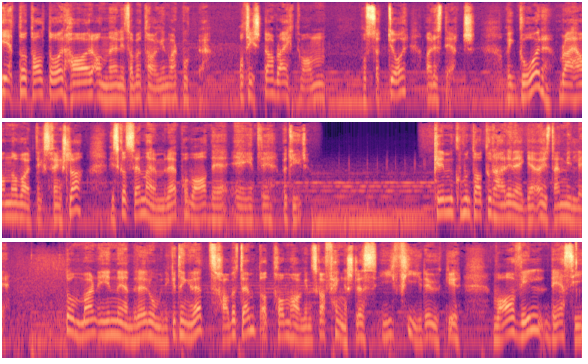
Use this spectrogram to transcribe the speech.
I ett og et halvt år har Anne Elisabeth Hagen vært borte, og tirsdag ble ektemannen på 70 år arrestert. Og I går ble han varetektsfengsla. Vi skal se nærmere på hva det egentlig betyr. Krimkommentator her i VG, Øystein Milli. Dommeren i Nedre Romerike tingrett har bestemt at Tom Hagen skal fengsles i fire uker. Hva vil det si?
